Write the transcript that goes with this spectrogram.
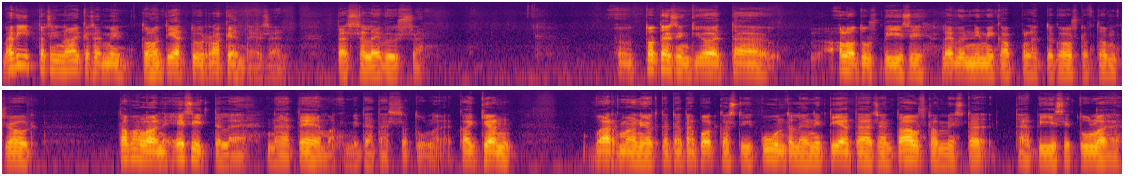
Mä viittasin aikaisemmin tuohon tiettyyn rakenteeseen tässä levyssä. Totesinkin jo, että aloitusbiisi, levyn nimikappale The Ghost of Tom Joad, tavallaan esittelee nämä teemat, mitä tässä tulee. Kaikkiaan varmaan, jotka tätä podcastia kuuntelee, niin tietää sen taustan, mistä tämä biisi tulee.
